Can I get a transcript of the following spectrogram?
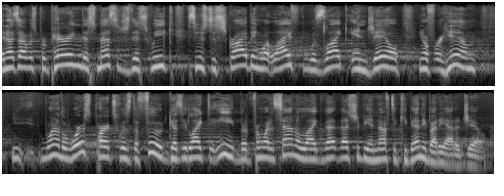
And as I was preparing this message this week, he was describing what life was like in jail. You know, for him, one of the worst parts was the food because he liked to eat, but from what it sounded like, that, that should be enough to keep anybody out of jail.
